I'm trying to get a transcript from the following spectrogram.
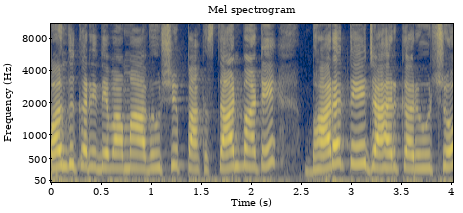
બંધ કરી દેવામાં આવ્યું છે. પાકિસ્તાન માટે ભારતે જાહેર કર્યું છે.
